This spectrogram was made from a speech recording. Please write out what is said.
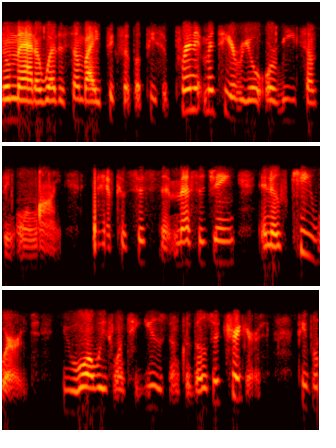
no matter whether somebody picks up a piece of printed material or reads something online. But have consistent messaging and those keywords. You always want to use them because those are triggers. People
